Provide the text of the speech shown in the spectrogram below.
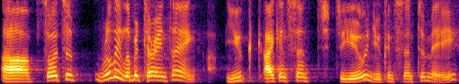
Uh, so it's a really libertarian thing. You, I consent to you and you consent to me.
